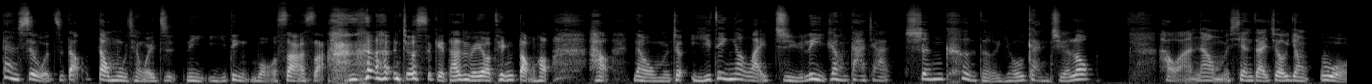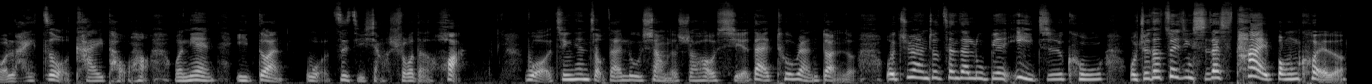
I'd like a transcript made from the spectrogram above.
但是我知道到目前为止，你一定磨傻傻，就是给他没有听懂哈。好，那我们就一定要来举例，让大家深刻的有感觉喽。好啊，那我们现在就用我来做开头哈，我念一段我自己想说的话。我今天走在路上的时候，鞋带突然断了，我居然就站在路边一直哭。我觉得最近实在是太崩溃了，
